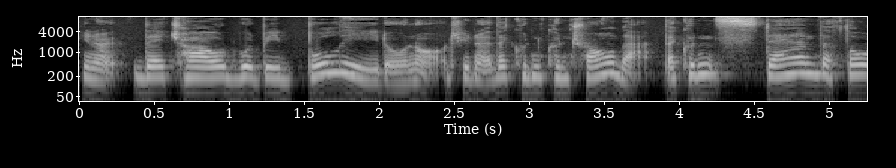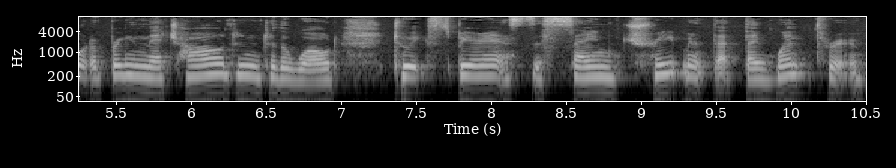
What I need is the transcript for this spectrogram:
You know, their child would be bullied or not. You know, they couldn't control that. They couldn't stand the thought of bringing their child into the world to experience the same treatment that they went through.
